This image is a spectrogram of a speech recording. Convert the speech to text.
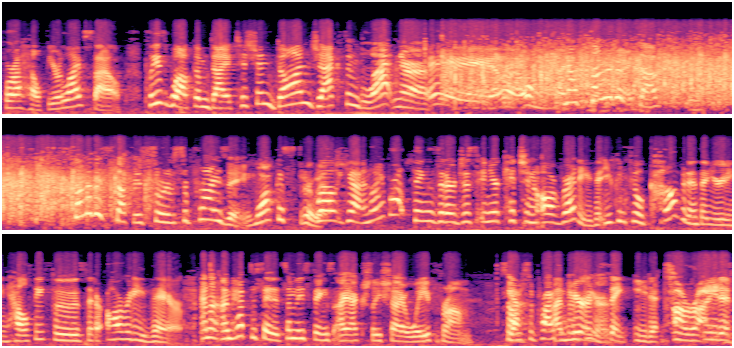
for a healthier lifestyle. Please welcome dietitian Dawn Jackson Blatner. Hey, hello. Now, some of this stuff, some of this stuff is sort of surprising. Walk us through Well, it. Well, yeah, and I brought things that are just in your kitchen already that you can feel confident that you're eating healthy foods that are already there. And I I have to say that some of these things I actually shy away from. So Yeah, I'm surprised I'm that here to say eat it. All right. Eat it.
